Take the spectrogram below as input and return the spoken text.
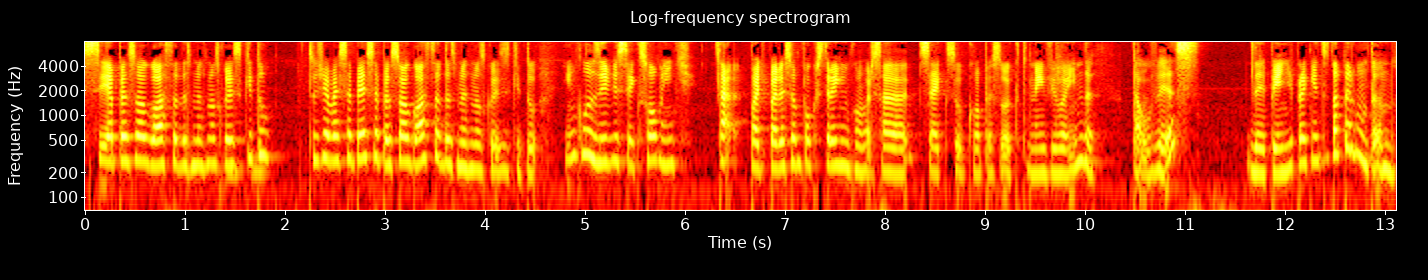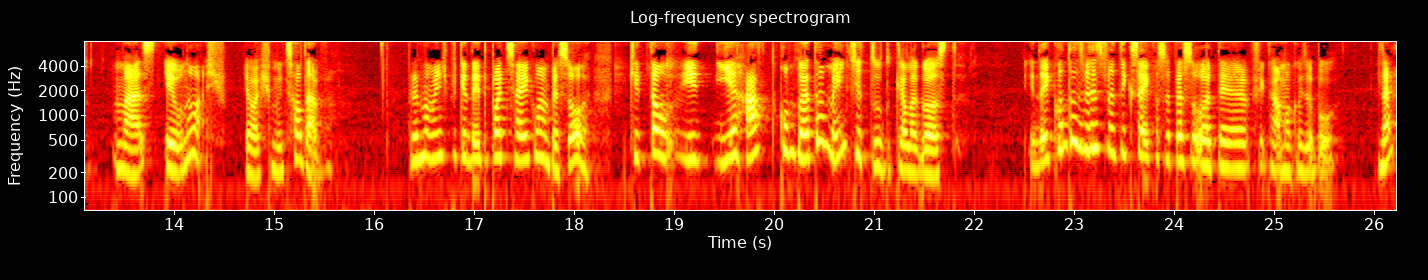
se a pessoa gosta das mesmas coisas que tu. Tu já vai saber se a pessoa gosta das mesmas coisas que tu, inclusive sexualmente. Tá, pode parecer um pouco estranho conversar de sexo com a pessoa que tu nem viu ainda. Talvez. Depende para quem tu tá perguntando. Mas eu não acho. Eu acho muito saudável. Principalmente porque daí tu pode sair com uma pessoa que tal e, e errar completamente tudo que ela gosta. E daí quantas vezes vai ter que sair com essa pessoa até ficar uma coisa boa, né?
